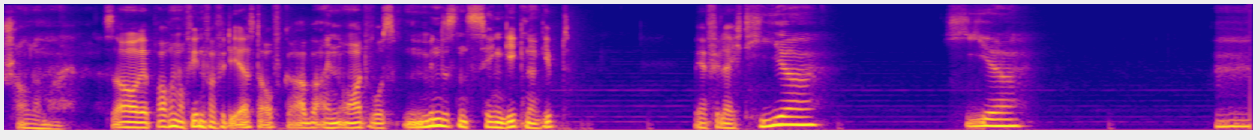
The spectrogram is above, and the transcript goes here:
schauen wir mal. So, wir brauchen auf jeden Fall für die erste Aufgabe einen Ort, wo es mindestens 10 Gegner gibt. Wäre vielleicht hier, hier hm,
